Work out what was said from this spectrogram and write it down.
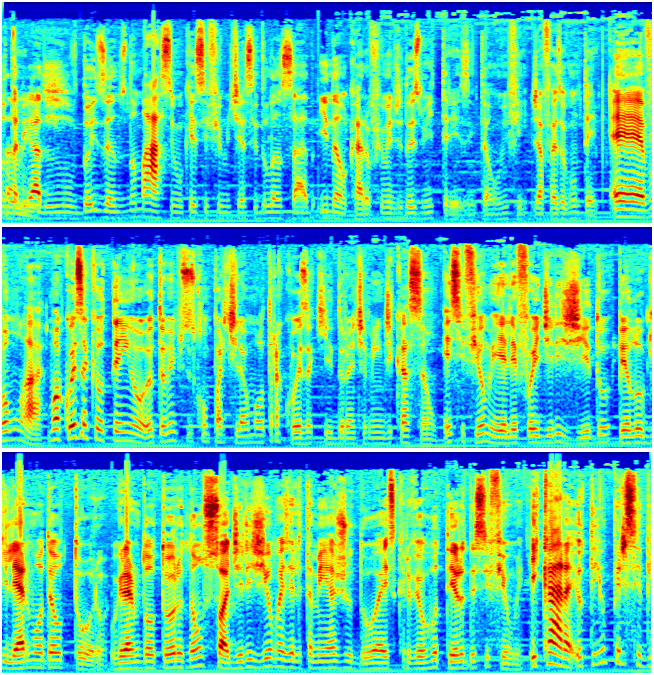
Exatamente. ligado? Dois anos no máximo que esse filme tinha sido lançado. E não, cara, o filme é de 2013, então, enfim, já faz algum tempo. É, vamos lá. Uma coisa que eu tenho, eu também preciso compartilhar uma outra coisa aqui durante a minha indicação. Esse filme, ele foi dirigido pelo Guilherme Del Toro. O Guilherme Del Toro não só dirigiu, mas ele também ajudou a escrever o roteiro desse filme. E, cara, eu tenho percebido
